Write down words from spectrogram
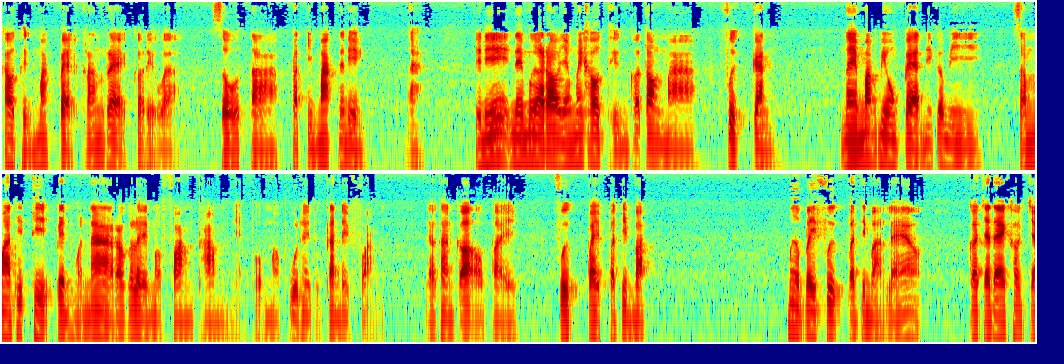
เข้าถึงมรรคแปดครั้งแรกก็เรียกว่า โสตาปฏิมรรคนั่นเองนะทีนี้ในเมื่อเรายังไม่เข้าถึงก็ต้องมาฝึกกัน ในมรรคมีองค์แปดนี้ก็มีสัมมาทิฏฐิเป็นหัวหน้าเราก็เลยมาฟังธรรมเนี่ยผมมาพูดให้ทุกท่านได้ฟัง แล้วท่านก็เอาไป ฝึกไปปฏิบัติ เมื่อไปฝึกปฏิบัติแล้ว ก็จะได้เข้าใจ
